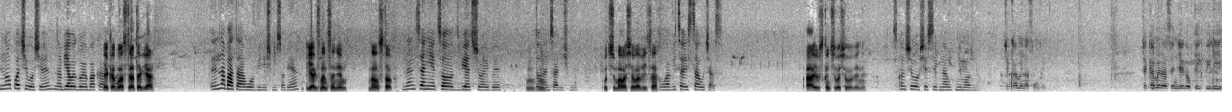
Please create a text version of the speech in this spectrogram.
No opłaciło się. Na białego robaka. Jaka była strategia? Na bata łowiliśmy sobie. Jak z nęceniem? Non stop. Nęcenie co dwie, trzy ryby Mhm. donęcaliśmy. Utrzymała się ławica, Ławica jest cały czas. a już skończyło się łowienie. Skończyło się sygnał, nie można. Czekamy na sędziego. Czekamy na sędziego w tej chwili,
